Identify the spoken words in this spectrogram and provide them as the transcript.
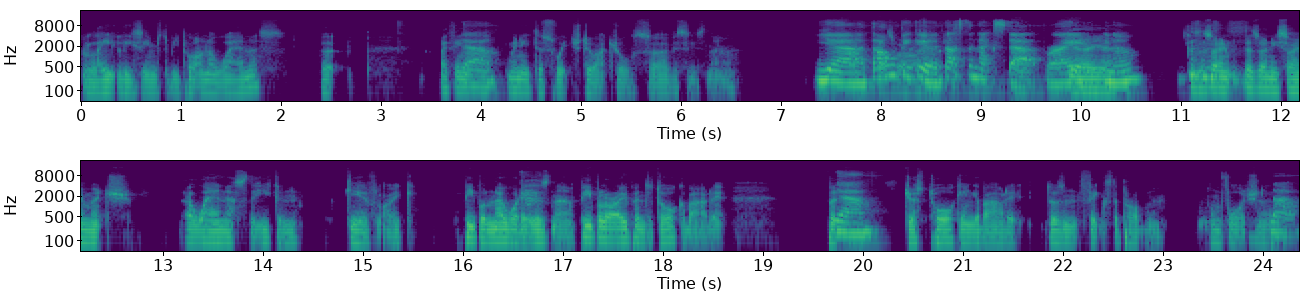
lately seems to be put on awareness, but I think Yeah, we need to switch to actual services now. Yeah, That- that would be where I am. good. That's the next step, right? Yeah, You yeah. know. Because there's, only, there's only so much awareness that you can give. Like, people know what it is now. People are open to talk about it, but yeah. just talking about it doesn't fix the problem, unfortunately. No.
